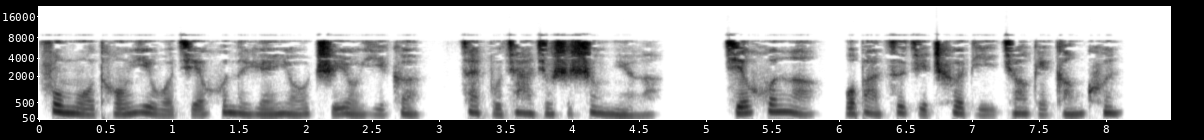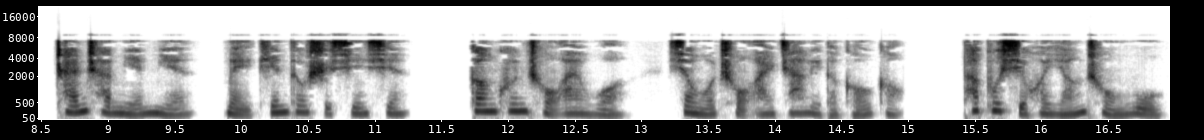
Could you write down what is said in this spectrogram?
父母同意我结婚的缘由只有一个：再不嫁就是剩女了。结婚了。我把自己彻底交给刚坤，缠缠绵绵，每天都是新鲜。刚坤宠爱我，像我宠爱家里的狗狗。他不喜欢养宠物，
